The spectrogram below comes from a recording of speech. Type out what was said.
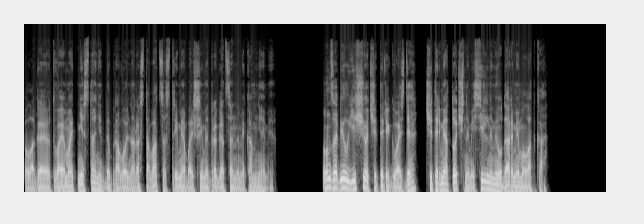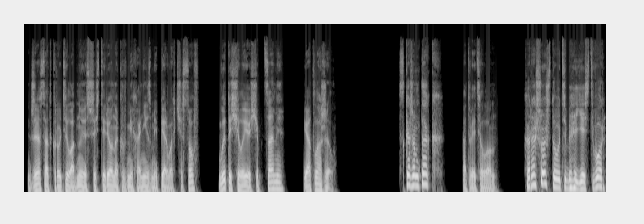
«Полагаю, твоя мать не станет добровольно расставаться с тремя большими драгоценными камнями». Он забил еще четыре гвоздя четырьмя точными сильными ударами молотка. Джесс открутил одну из шестеренок в механизме первых часов, вытащил ее щипцами и отложил. «Скажем так», — ответил он, — «хорошо, что у тебя есть вор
